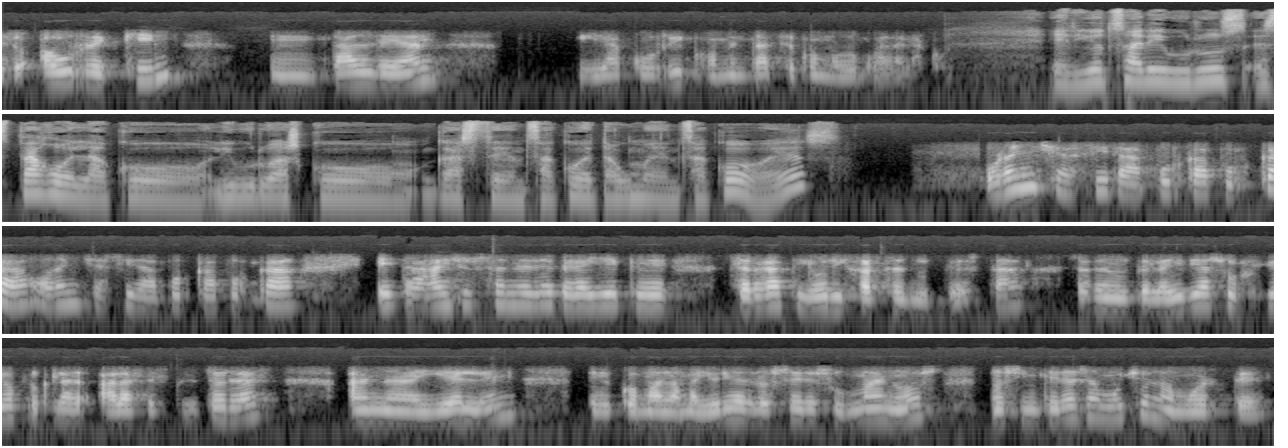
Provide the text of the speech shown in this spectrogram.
edo aurrekin mm, taldean irakurri komentatzeko modukoa delako eriotzari buruz ez dagoelako liburu asko gazteentzako eta umeentzako, ez? Orain txazira apurka-apurka, orain txazira apurka-apurka, eta hain zuzen ere beraiek zergati hori jartzen dute, ezta? Zaten dute, la idea surgió porque a las escritoras, Ana y Ellen, eh, como a la mayoría de los seres humanos, nos interesa mucho la muerte.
